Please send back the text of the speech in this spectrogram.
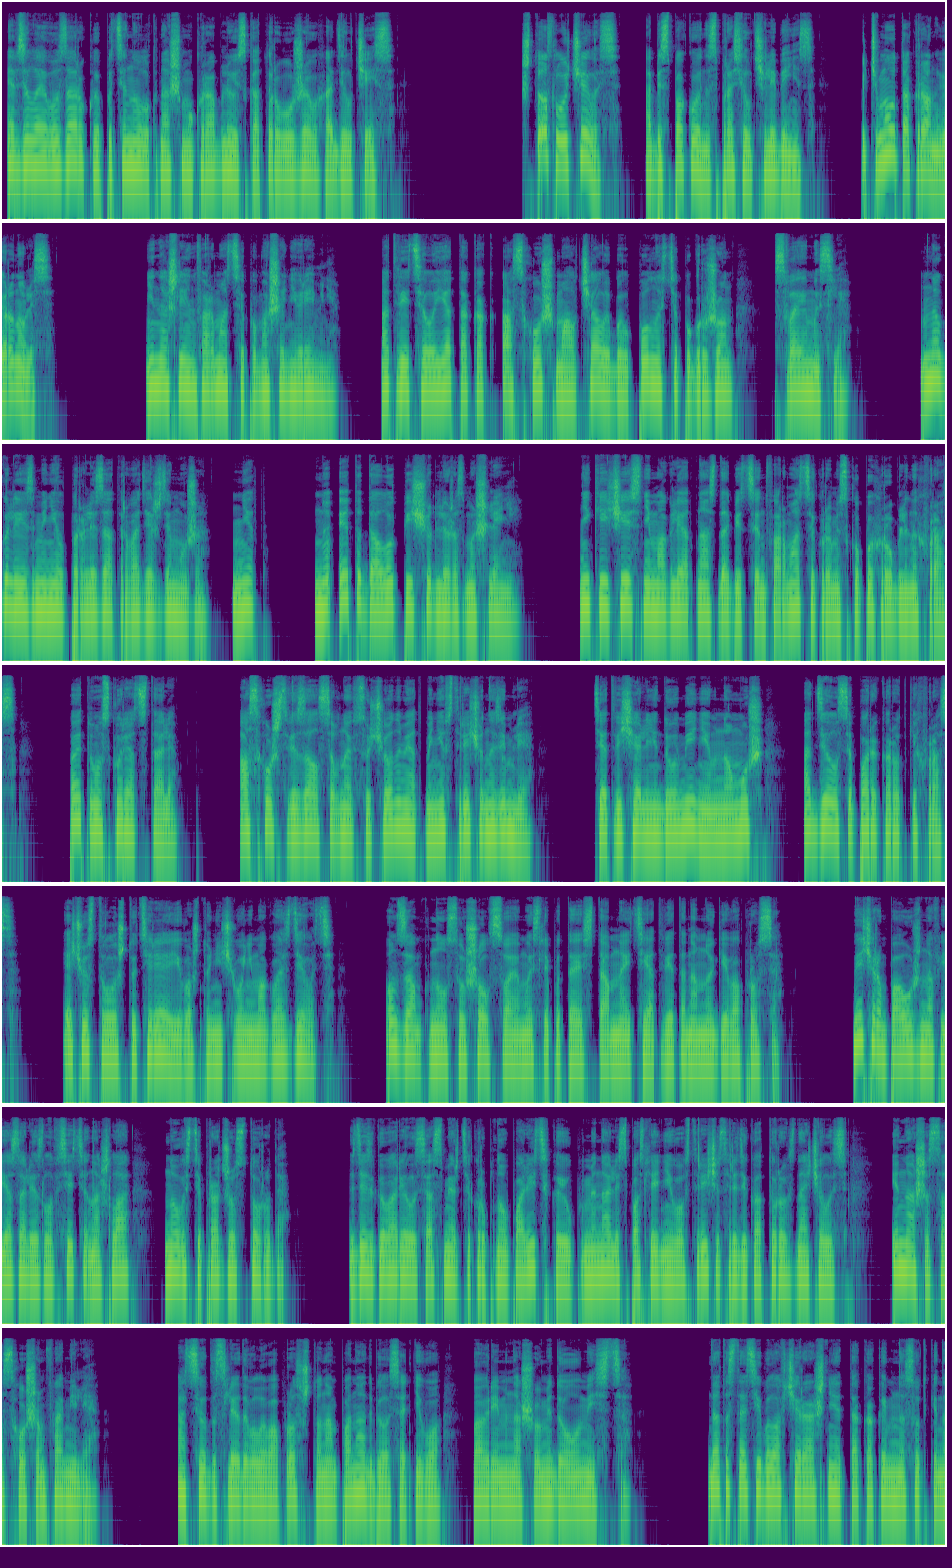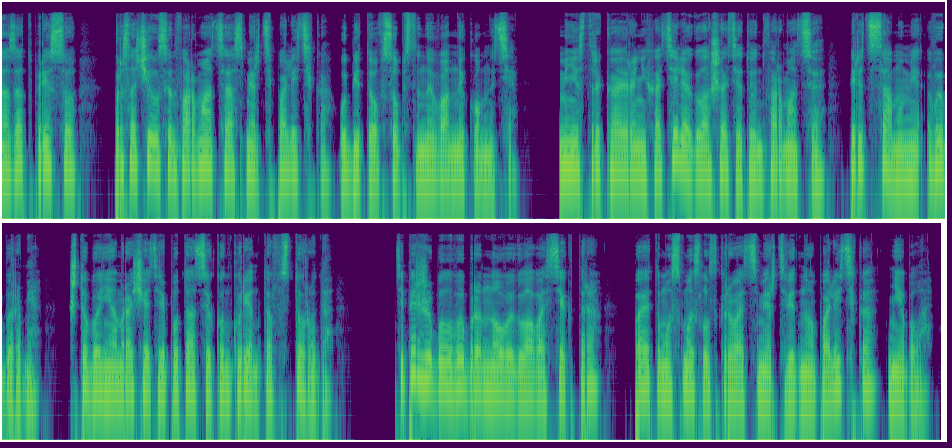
Я взяла его за руку и потянула к нашему кораблю, из которого уже выходил Чейз. «Что случилось?» — обеспокоенно спросил челебенец. «Почему вы так рано вернулись?» «Не нашли информацию по машине времени», — ответила я, так как Асхош молчал и был полностью погружен в свои мысли. Много ли изменил парализатор в одежде мужа? Нет. Но это дало пищу для размышлений. Ники и Чейз не могли от нас добиться информации, кроме скупых рубленых фраз, поэтому вскоре отстали. Асхош связался вновь с учеными, отменив встречу на Земле. Те отвечали недоумением, но муж отделался парой коротких фраз. Я чувствовала, что теряю его, что ничего не могла сделать. Он замкнулся, ушел в свои мысли, пытаясь там найти ответы на многие вопросы. Вечером, поужинав, я залезла в сеть и нашла новости про Джо Сторуда. Здесь говорилось о смерти крупного политика и упоминались последние его встречи, среди которых значилась и наша со схожим фамилия. Отсюда следовал и вопрос, что нам понадобилось от него во время нашего медового месяца. Дата статьи была вчерашняя, так как именно сутки назад в прессу просочилась информация о смерти политика, убитого в собственной ванной комнате. Министры Каира не хотели оглашать эту информацию перед самыми выборами, чтобы не омрачать репутацию конкурентов Сторуда. Теперь же был выбран новый глава сектора, поэтому смысла скрывать смерть видного политика не было.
